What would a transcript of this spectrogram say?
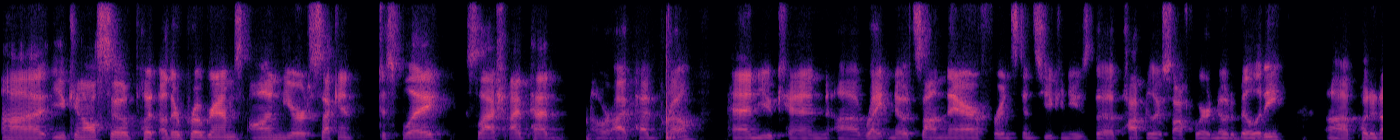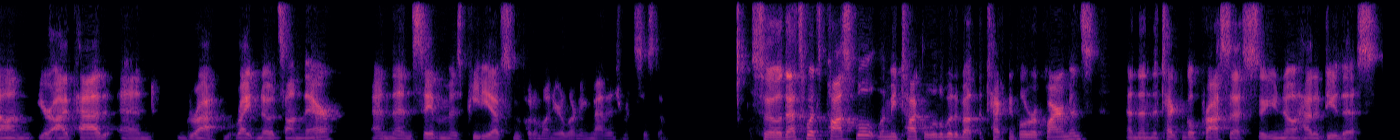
Uh, you can also put other programs on your second display slash iPad or iPad Pro, and you can uh, write notes on there. For instance, you can use the popular software Notability, uh, put it on your iPad and write notes on there, and then save them as PDFs and put them on your learning management system. So that's what's possible. Let me talk a little bit about the technical requirements and then the technical process so you know how to do this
